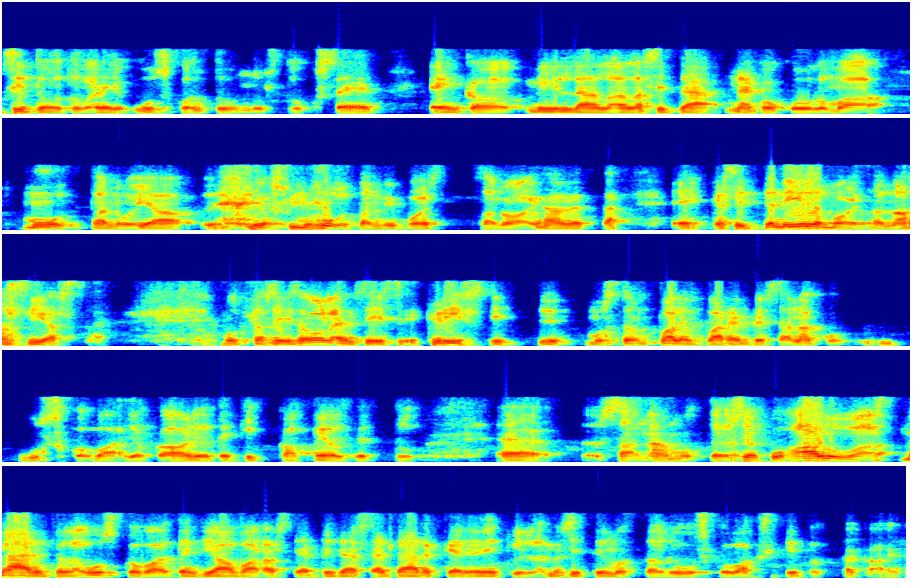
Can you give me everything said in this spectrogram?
sitoutuvani uskon tunnustukseen, enkä ole millään lailla sitä näkökulmaa muuttanut, ja jos muutan, niin voisi sanoa ihan, että ehkä sitten ilmoitan asiasta. Mutta siis olen siis kristitty, musta on paljon parempi sana kuin uskova, joka on jotenkin kapeutettu sana, mutta jos joku haluaa määritellä uskovaa jotenkin avarasti ja pitää sitä tärkeänä, niin kyllä mä sitten ilmoittaudun uskovaksikin totta kai,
